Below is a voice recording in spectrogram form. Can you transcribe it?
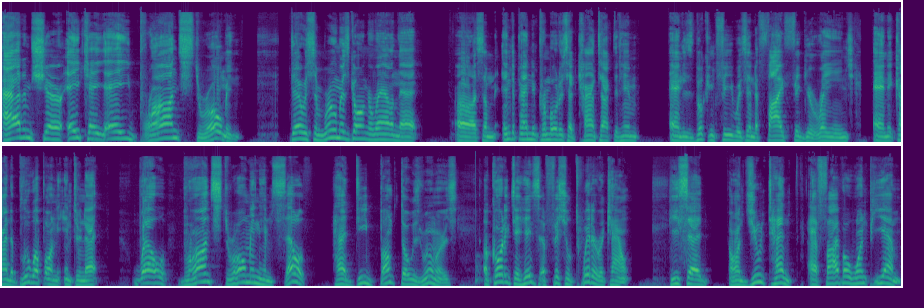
Adam Scherr, aka Braun Strowman. There was some rumors going around that uh, some independent promoters had contacted him and his booking fee was in the five figure range and it kind of blew up on the internet. Well, Braun Strowman himself had debunked those rumors. According to his official Twitter account, he said on June 10th at 5:01 p.m.,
